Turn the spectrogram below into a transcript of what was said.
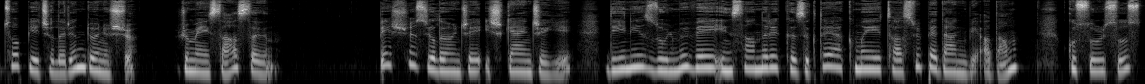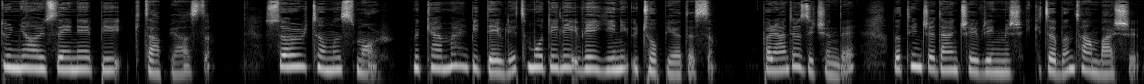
Ütopyacıların Dönüşü Rümeysa Sağın 500 yıl önce işkenceyi, dini zulmü ve insanları kazıkta yakmayı tasvip eden bir adam, kusursuz dünya üzerine bir kitap yazdı. Sir Thomas More, mükemmel bir devlet modeli ve yeni ütopya adası. Parantez içinde Latinceden çevrilmiş kitabın tam başlığı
